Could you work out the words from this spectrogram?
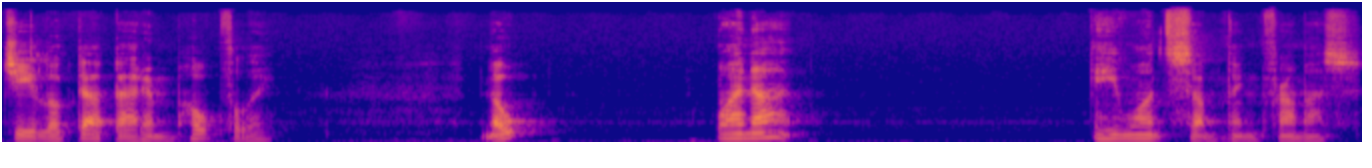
G looked up at him hopefully. Nope. Why not? He wants something from us.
